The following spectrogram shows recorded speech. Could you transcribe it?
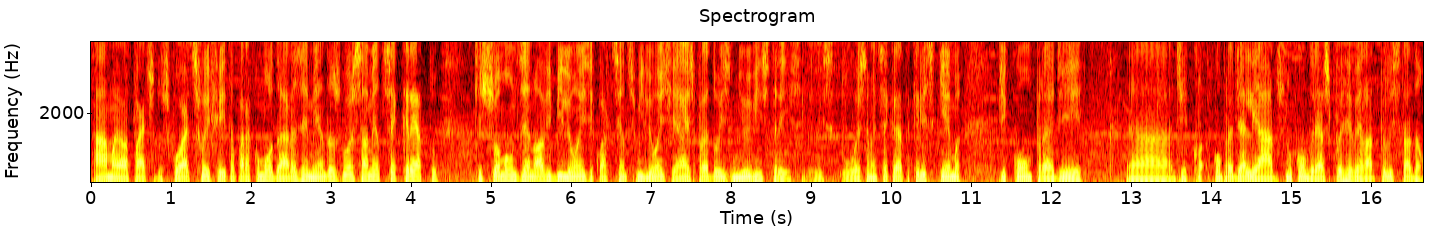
A maior parte dos cortes foi feita para acomodar as emendas do orçamento secreto, que somam 19 bilhões e 400 milhões de reais para 2023. O orçamento secreto é aquele esquema de compra de uh, de compra de aliados no Congresso que foi revelado pelo Estadão.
